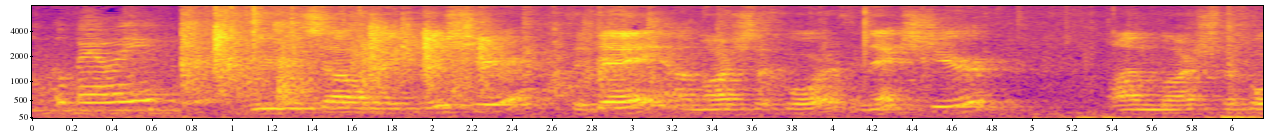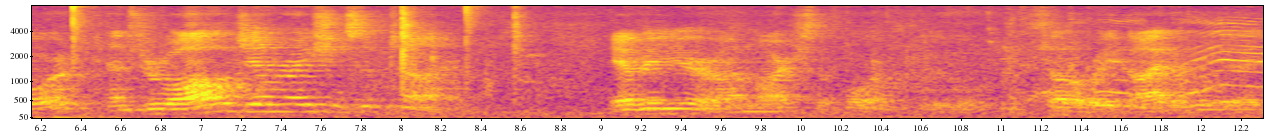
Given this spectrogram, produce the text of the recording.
huckleberry. We will celebrate this year, today, on March the 4th, next year, on March the 4th, and through all generations of time. Every year on March the 4th, we will celebrate Idaho Day.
